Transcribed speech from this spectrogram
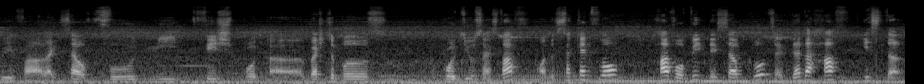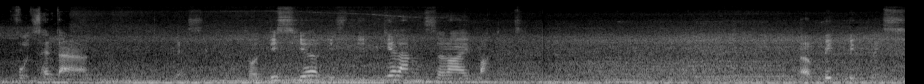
with uh, like sell food, meat, fish, pro- uh, vegetables, produce and stuff. On the second floor, half of it they sell clothes and the other half is the food center. Yes. So this here is the Geylang Serai market. A big, big place.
